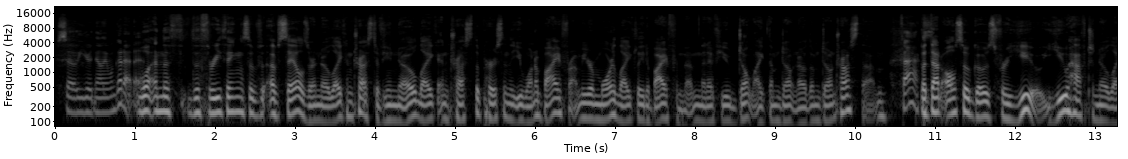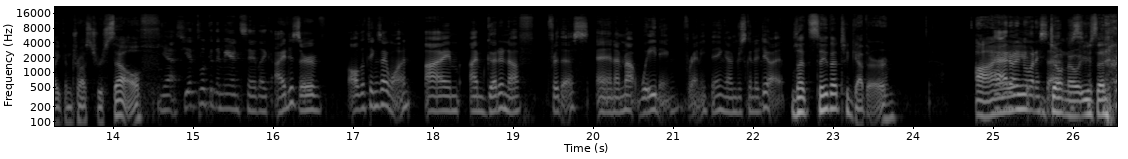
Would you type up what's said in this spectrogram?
So you're the only one good at it. Well, and the th- the three things of, of sales are know, like, and trust. If you know, like, and trust the person that you want to buy from, you're more likely to buy from them than if you don't like them, don't know them, don't trust them. Facts. But that also goes for you. You have to know, like, and trust yourself. Yes, you have to look in the mirror and say like I deserve all the things I want. I'm I'm good enough for this and I'm not waiting for anything. I'm just going to do it. Let's say that together. I, I don't know what I said. I don't know what you said.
